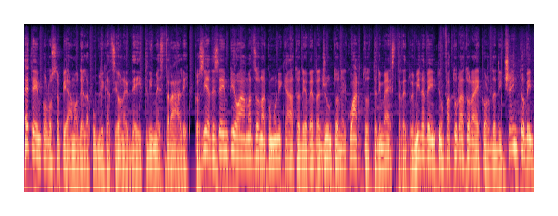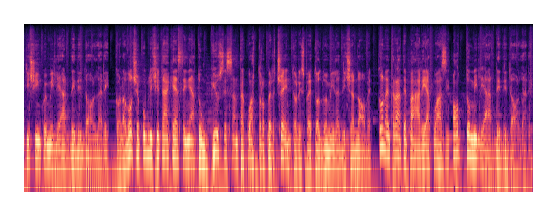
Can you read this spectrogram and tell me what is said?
È tempo, lo sappiamo, della pubblicazione dei trimestrali. Così, ad esempio, Amazon ha comunicato di aver raggiunto nel quarto trimestre 2020 un fatturato record di 125 miliardi di dollari, con la voce pubblicità che ha segnato un più 64% rispetto al 2019, con entrate pari a quasi 8 miliardi di dollari.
